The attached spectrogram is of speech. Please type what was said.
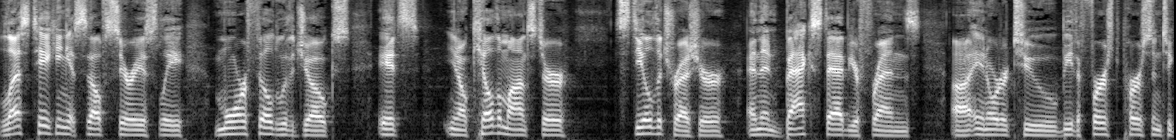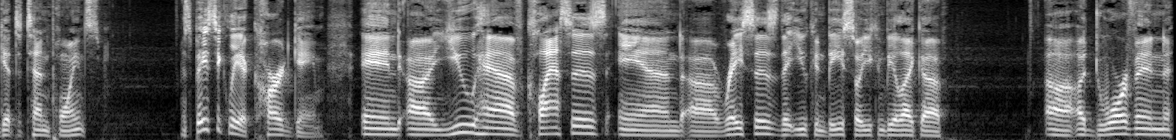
less taking itself seriously, more filled with jokes. It's you know, kill the monster, steal the treasure and then backstab your friends uh, in order to be the first person to get to 10 points. It's basically a card game, and uh, you have classes and uh, races that you can be. So you can be like a uh, a dwarven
